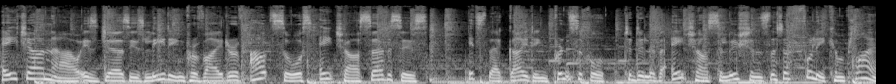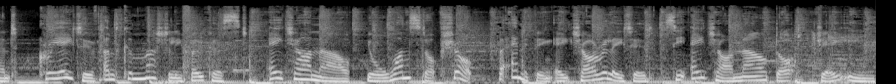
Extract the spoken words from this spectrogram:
HR Now is Jersey's leading provider of outsourced HR services. It's their guiding principle to deliver HR solutions that are fully compliant, creative, and commercially focused. HR Now, your one stop shop for anything HR related. See hrnow.je.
